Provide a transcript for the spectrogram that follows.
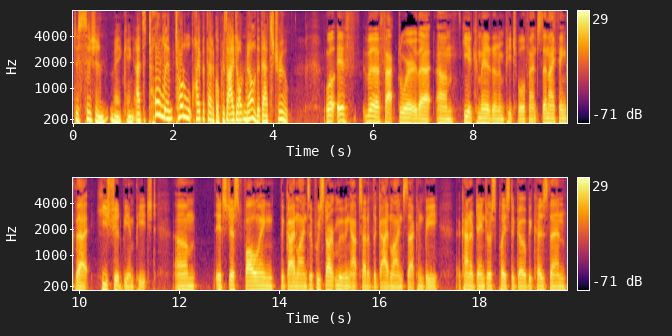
decision making? It's a total, total hypothetical because I don't know that that's true. Well, if the fact were that um, he had committed an impeachable offense, then I think that he should be impeached. Um, it's just following the guidelines. If we start moving outside of the guidelines, that can be a kind of dangerous place to go because then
